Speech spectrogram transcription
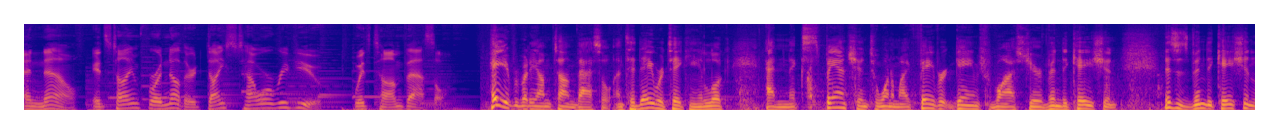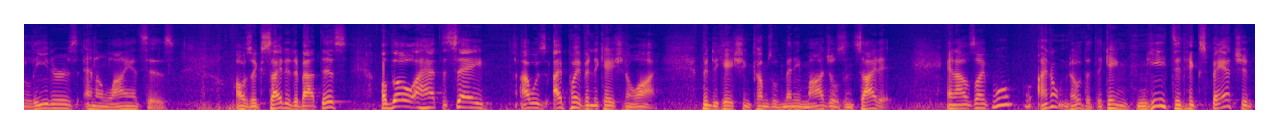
And now it's time for another Dice Tower review with Tom Vasel. Hey everybody, I'm Tom Vasel, and today we're taking a look at an expansion to one of my favorite games from last year, Vindication. This is Vindication Leaders and Alliances. I was excited about this, although I have to say, I was I play Vindication a lot. Vindication comes with many modules inside it. And I was like, well, I don't know that the game needs an expansion.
